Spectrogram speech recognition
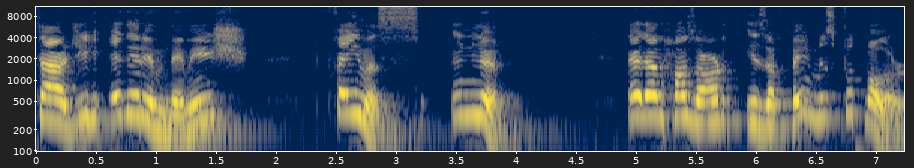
tercih ederim demiş. Famous, ünlü. Eden Hazard is a famous footballer.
